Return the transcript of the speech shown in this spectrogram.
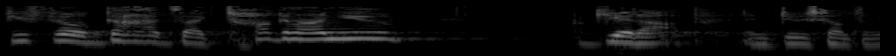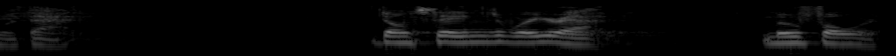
if you feel God's like tugging on you, get up and do something with that. Don't stay where you're at. Move forward.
